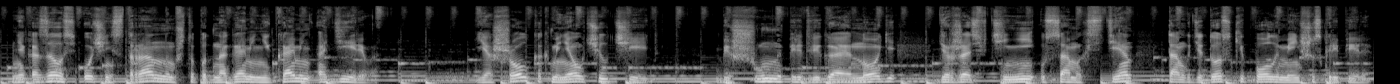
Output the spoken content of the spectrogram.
мне казалось очень странным, что под ногами не камень, а дерево. Я шел, как меня учил Чейд, бесшумно передвигая ноги, держась в тени у самых стен, там, где доски пола меньше скрипели.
